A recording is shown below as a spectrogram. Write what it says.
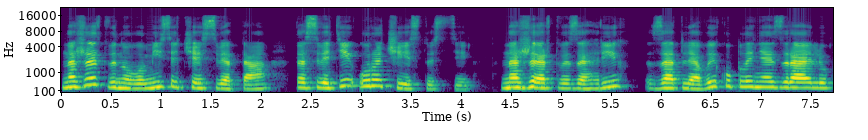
на жертви новомісяча свята та святі урочистості, на жертви за гріх, задля викуплення Ізраїлю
